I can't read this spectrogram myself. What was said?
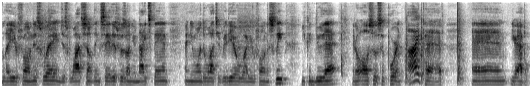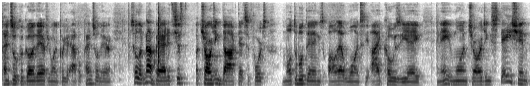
lay your phone this way and just watch something. Say this was on your nightstand and you wanted to watch a video while you were falling asleep, you can do that. It'll also support an iPad and your Apple Pencil could go there if you want to put your Apple Pencil there. So look, not bad. It's just a charging dock that supports multiple things all at once. The iCozzier, an 8-in-1 charging station,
